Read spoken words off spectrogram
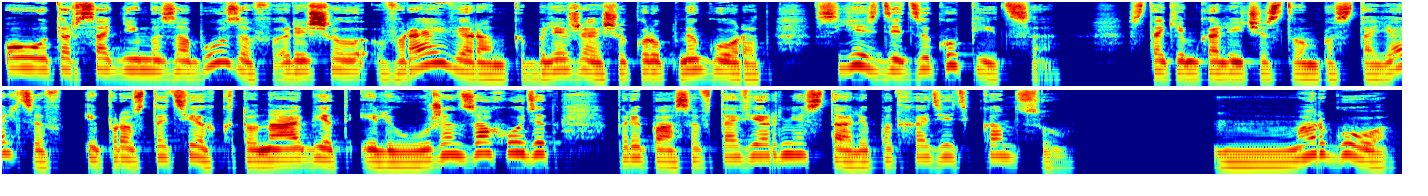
Оутер с одним из обозов решил в Райверанг, ближайший крупный город, съездить закупиться. С таким количеством постояльцев и просто тех, кто на обед или ужин заходит, припасы в таверне стали подходить к концу. «Марго»,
